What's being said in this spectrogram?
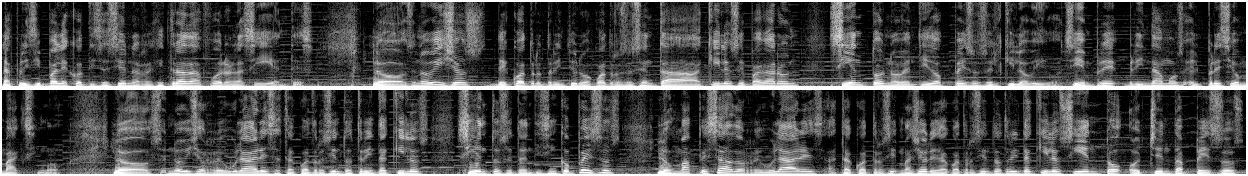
Las principales cotizaciones registradas fueron las siguientes. Los novillos de 4.31 a 4.60 kilos se pagaron 192 pesos el kilo vivo. Siempre brindamos el precio máximo. Los novillos regulares hasta 430 kilos 175 pesos. Los más pesados regulares hasta 400, mayores a 430 kilos 180 pesos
